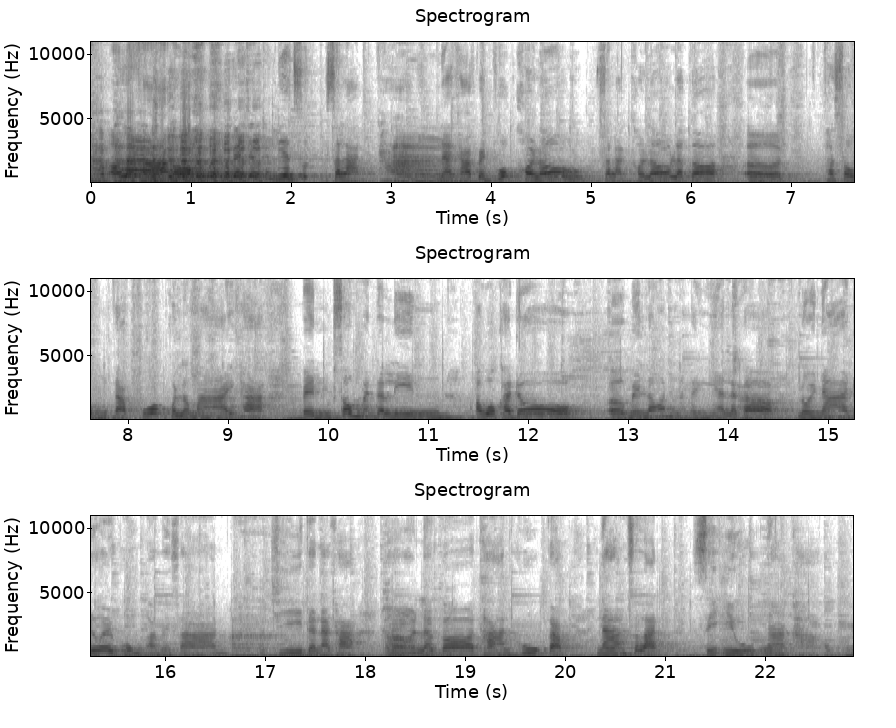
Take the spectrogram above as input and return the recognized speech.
ครับอ๋อเหรอทาคะนอ๋อเวจเทเลียนสลัดค่ะอ่าน นะคะเป็นพวกคอโลสลัดคอโลแล้วก็เอ่อ ผสมกับพวกผลไม้ค่ะ เป็นส้มแมนดารินอะโวคาโดเอ่อเมลอนอะไรอย่างเงี้ยแล้วก็โรยหน้าด้วยผงพาร์เมซานอ่าชีสอะนะคะเอ่อครับแล้วก็ทานคู่กับน้ำสลัดซีอิ๊วงาขาวอื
